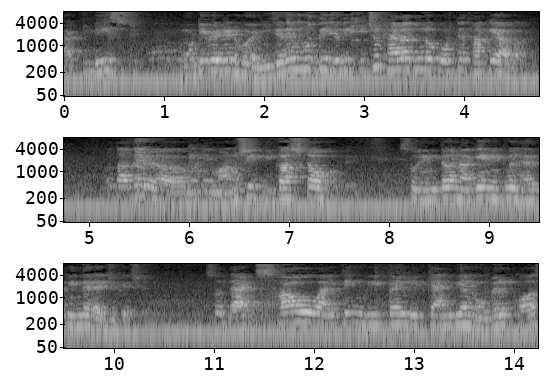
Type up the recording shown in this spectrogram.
অ্যাটলিস্ট মোটিভেটেড হয়ে নিজেদের মধ্যেই যদি কিছু খেলাধুলো করতে থাকে আবার, তো তাদের মানে মানসিক বিকাশটাও হবে। So in turn again it will help in their education so that's how I think we feel it can be a noble cause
